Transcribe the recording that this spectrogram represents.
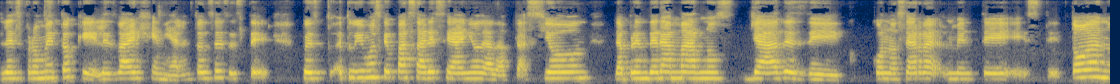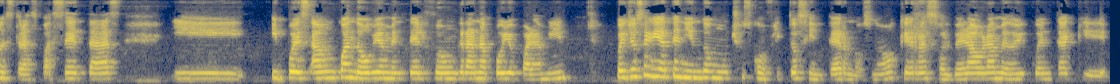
les prometo que les va a ir genial. Entonces, este, pues tuvimos que pasar ese año de adaptación, de aprender a amarnos ya desde conocer realmente este, todas nuestras facetas y, y pues aun cuando obviamente él fue un gran apoyo para mí, pues yo seguía teniendo muchos conflictos internos, ¿no? Que resolver. Ahora me doy cuenta que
